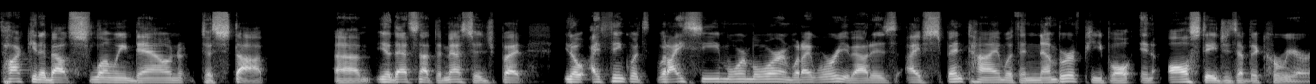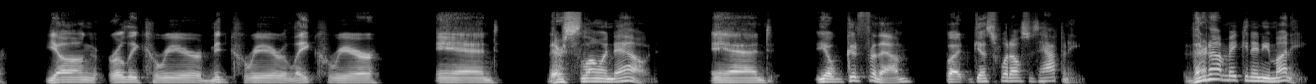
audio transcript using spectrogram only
talking about slowing down to stop. Um, you know, that's not the message, but you know, I think what's what I see more and more and what I worry about is I've spent time with a number of people in all stages of their career, young, early career, mid-career, late career, and they're slowing down. And you know, good for them, but guess what else is happening? They're not making any money.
